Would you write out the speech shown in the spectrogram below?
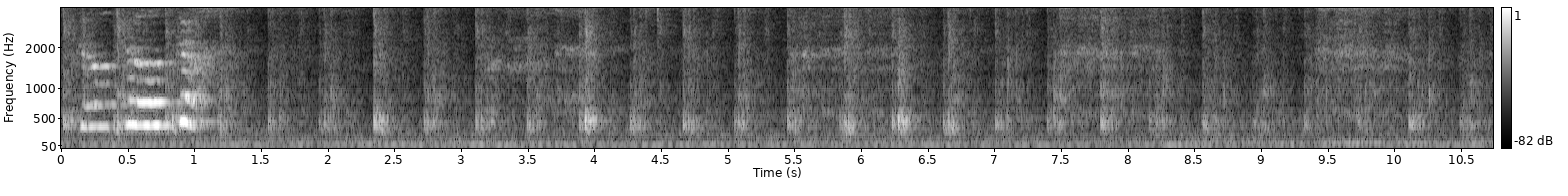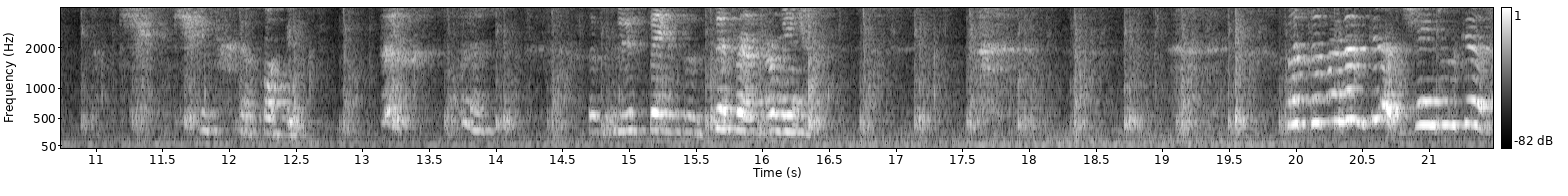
Let's go, let's go, let's go. Keep going. This new space is different for me. But different is good. Change is good.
